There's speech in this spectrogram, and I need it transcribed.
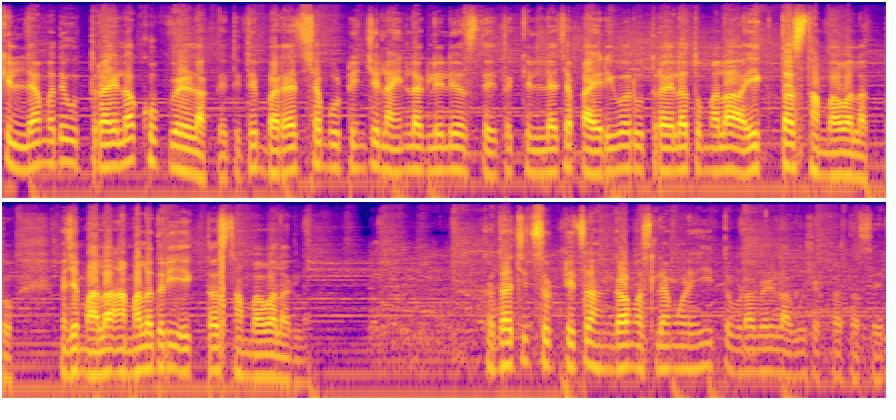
किल्ल्यामध्ये उतरायला खूप वेळ लागते. तिथे बऱ्याचशा बोटींची लाईन लागलेली असते तर किल्ल्याच्या पायरीवर उतरायला तुम्हाला एक तास थांबावा लागतो. म्हणजे मला आम्हाला तरी एक तास थांबावा लागला. कदाचित सुट्टीचा हंगाम असल्यामुळेही तेवढा वेळ लागू शकत असेल.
